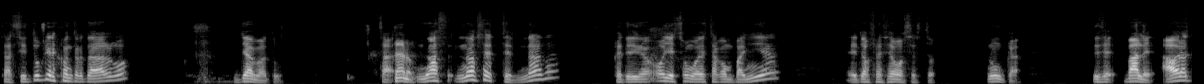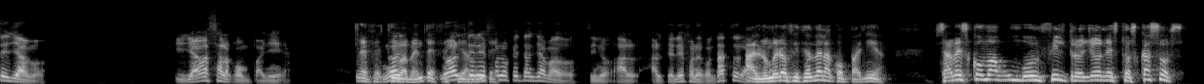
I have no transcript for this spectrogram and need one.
o sea, si tú quieres contratar algo, llama tú. O sea, claro. no, no aceptes nada que te digan, oye, somos de esta compañía, eh, te ofrecemos esto. Nunca. Dice, vale, ahora te llamo. Y llamas a la compañía. Efectivamente, no, al, efectivamente. no al teléfono que te han llamado, sino al, al teléfono de contacto. De al número oficial de la compañía. ¿Sabes cómo hago un buen filtro yo en estos casos?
